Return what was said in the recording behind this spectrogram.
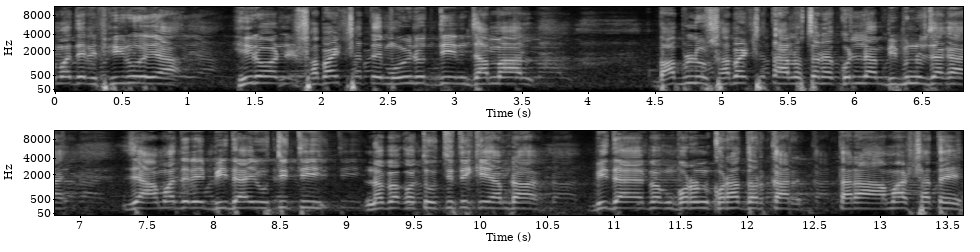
আমাদের ফিরোয়া হিরণ সবার সাথে মঈনুদ্দিন, জামাল, বাবলু সবার সাথে আলোচনা করলাম বিভিন্ন জায়গায় যে আমাদের এই বিদায় অতিথি, নবাগত অতিথিকে আমরা বিদায় এবং বরণ করা দরকার। তারা আমার সাথে,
